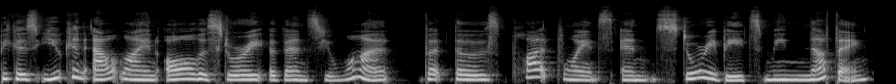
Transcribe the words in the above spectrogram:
because you can outline all the story events you want, but those plot points and story beats mean nothing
